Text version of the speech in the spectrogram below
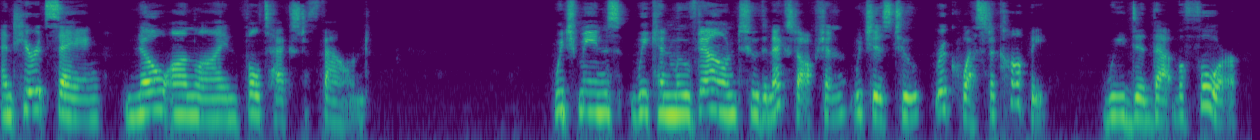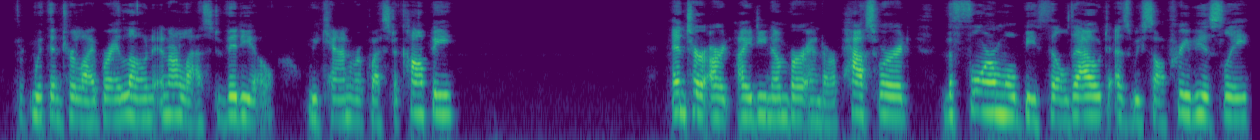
And here it's saying no online full text found which means we can move down to the next option, which is to request a copy. We did that before with Interlibrary Loan in our last video. We can request a copy, enter our ID number and our password. The form will be filled out as we saw previously,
